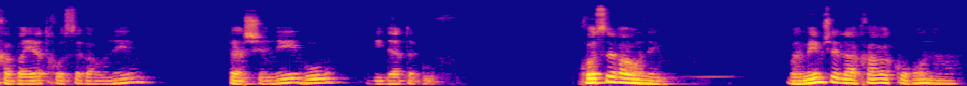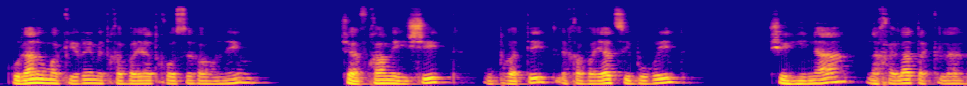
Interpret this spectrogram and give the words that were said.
חוויית חוסר האונים, והשני הוא בגידת הגוף. חוסר האונים בימים שלאחר הקורונה כולנו מכירים את חוויית חוסר האונים שהפכה מאישית ופרטית לחוויה ציבורית שהינה נחלת הכלל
